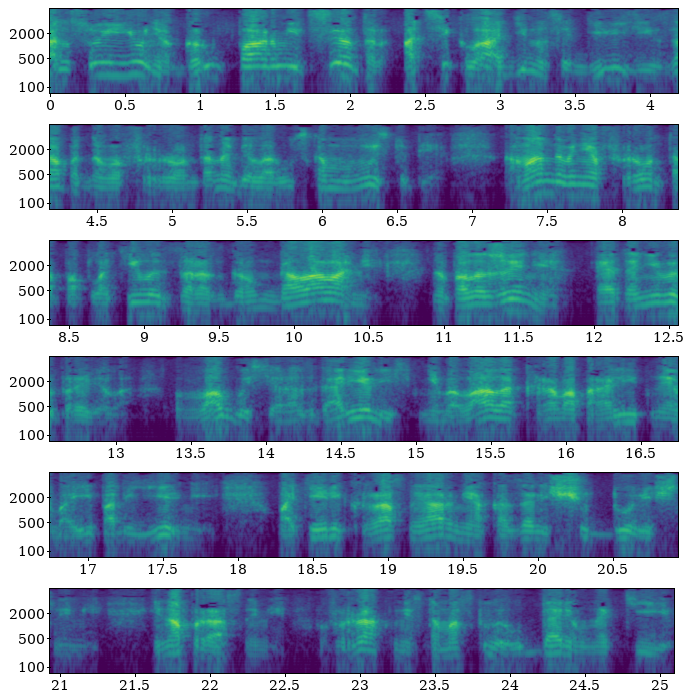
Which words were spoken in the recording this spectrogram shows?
концу июня группа армий «Центр» отсекла 11 дивизий Западного фронта на белорусском выступе. Командование фронта поплатилось за разгром головами, но положение это не выправило. В августе разгорелись небывало кровопролитные бои под Ельней. Потери Красной Армии оказались чудовищными и напрасными. Враг вместо Москвы ударил на Киев.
